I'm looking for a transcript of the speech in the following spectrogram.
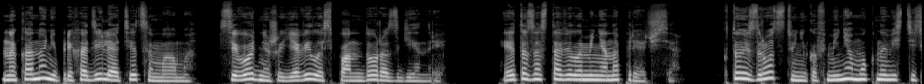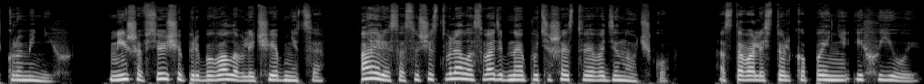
Накануне приходили отец и мама. Сегодня же явилась Пандора с Генри. Это заставило меня напрячься. Кто из родственников меня мог навестить, кроме них? Миша все еще пребывала в лечебнице. Айрис осуществляла свадебное путешествие в одиночку. Оставались только Пенни и Хьюи.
